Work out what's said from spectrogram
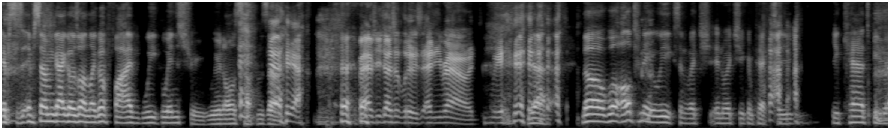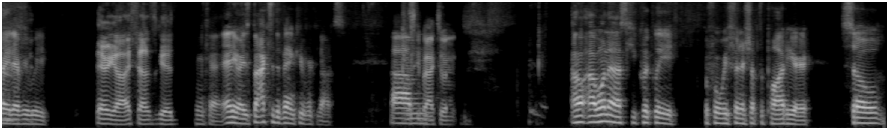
if if some guy goes on like a five week win streak, we know something's up. yeah. If Andrew doesn't lose any round, we... yeah. No, we'll alternate weeks in which in which you can pick. So you you can't be right every week. There you go. That sounds good. Okay. Anyways, back to the Vancouver Canucks. Um, Let's get back to it. I, I want to ask you quickly before we finish up the pod here. So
